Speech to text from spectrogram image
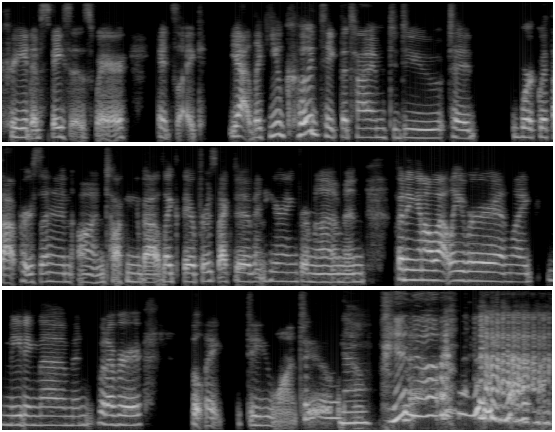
creative spaces where it's like, yeah, like you could take the time to do to work with that person on talking about like their perspective and hearing from them and putting in all that labor and like meeting them and whatever but like do you want to? No. No.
